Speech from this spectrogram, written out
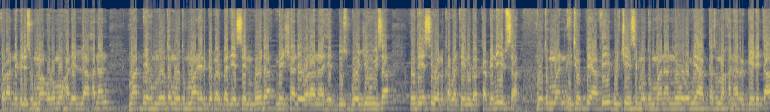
waraanni bilisummaa oromoo haleellaa kanaan maaddee humnoota mootummaa erga barbadeesseen booda meeshaalee waraanaa hedduus booji'uu isaa odeessi wal qabatee nu dhaqqabe ni ibsa mootummaan Itoophiyaa fi bulchiinsi mootummaa naannoo oromiyaa akkasuma kan harargee lixaa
